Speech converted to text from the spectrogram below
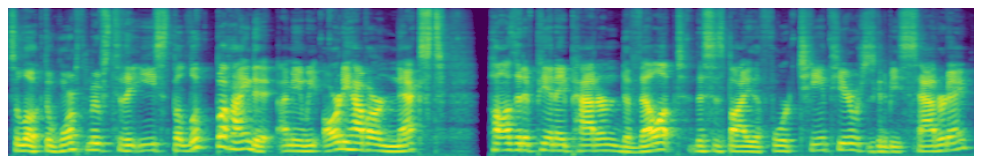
So look, the warmth moves to the east, but look behind it. I mean, we already have our next positive PNA pattern developed. This is by the 14th here, which is going to be Saturday.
